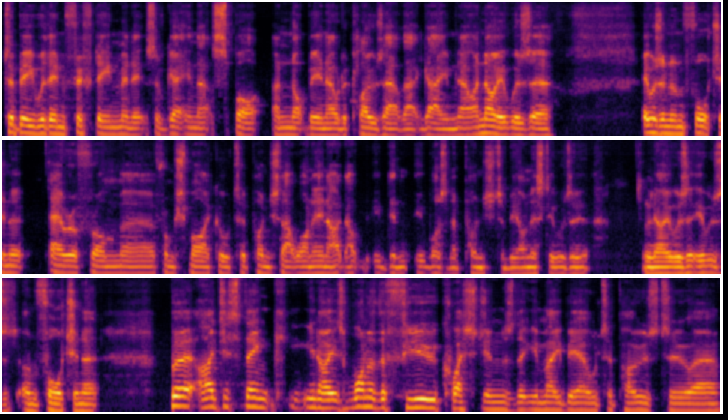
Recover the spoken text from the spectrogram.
to be within 15 minutes of getting that spot and not being able to close out that game. Now I know it was a it was an unfortunate error from uh, from Schmeichel to punch that one in. I, it didn't. It wasn't a punch to be honest. It was a you know it was it was unfortunate. But I just think you know it's one of the few questions that you may be able to pose to uh,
